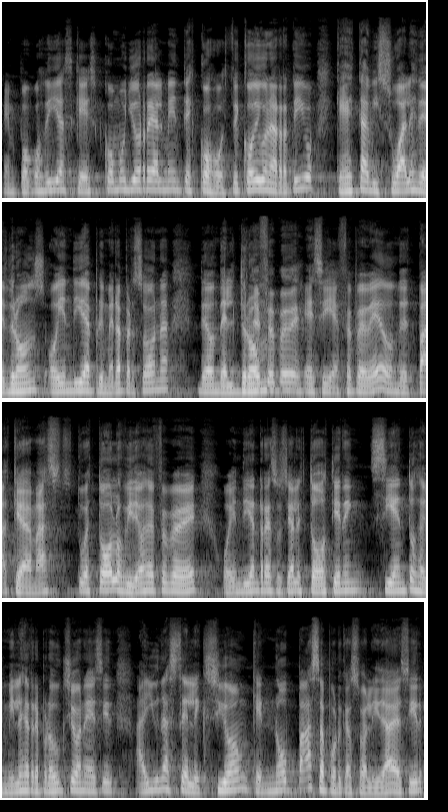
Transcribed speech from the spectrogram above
en, pocos días, que es cómo yo realmente escojo este código narrativo, que es estas visuales de drones hoy en día de primera persona, de donde el drone... FPV. Eh, sí, FPV, donde, que además tú ves todos los videos de FPV, hoy en día en redes sociales, todos tienen cientos de miles de reproducciones, es decir, hay una selección que no pasa por casualidad, es decir,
